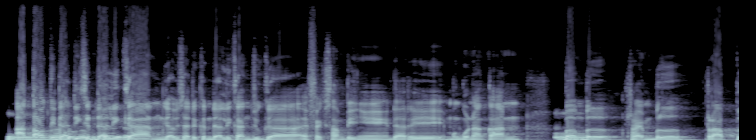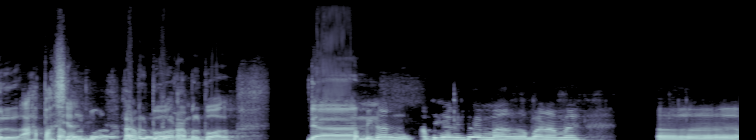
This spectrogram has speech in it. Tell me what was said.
Hmm, atau tidak nggak bisa dikendalikan nggak bisa dikendalikan juga efek sampingnya dari menggunakan Hmm. bumble rumble rubble apa sih Rumble ball, rumble ball ball. rumble ball. Dan tapi kan tapi kan itu emang apa namanya eh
